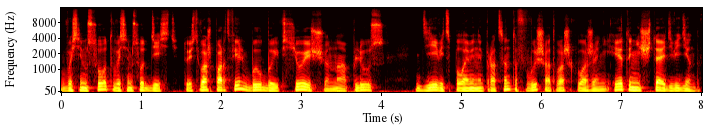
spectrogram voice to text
800-810. То есть ваш портфель был бы все еще на плюс 9,5% выше от ваших вложений. И это не считая дивидендов.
